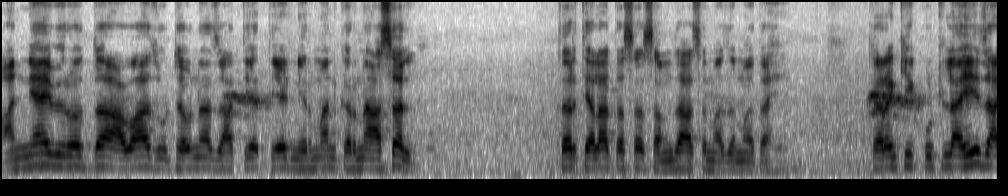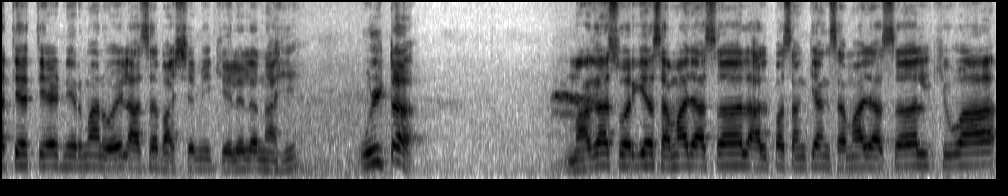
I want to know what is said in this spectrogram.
अन्यायविरुद्ध आवाज उठवणं जातीय तेढ निर्माण करणं असेल तर त्याला तसं समजा असं माझं मत आहे. कारण की कुठलाही जातीय तेढ निर्माण होईल असं भाष्य मी केलेलं नाही. उलटं मागासवर्गीय समाज असेल अल्पसंख्याक समाज असेल किंवा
